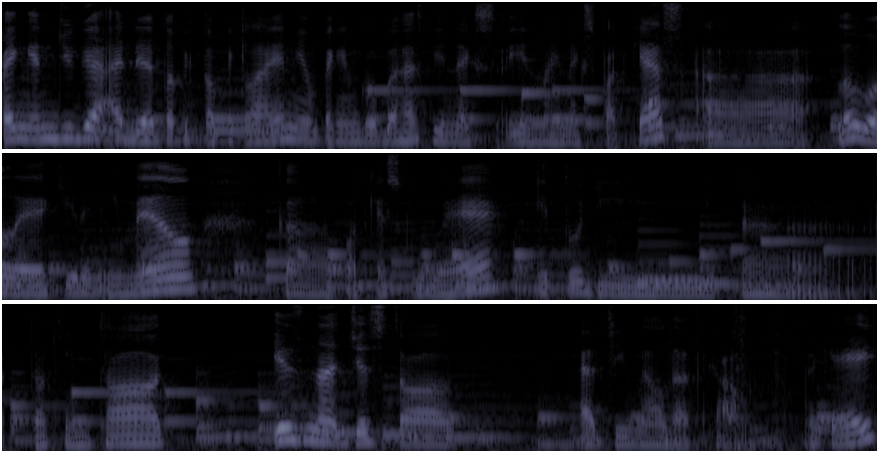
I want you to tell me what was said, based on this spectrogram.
pengen juga ada topik-topik lain yang pengen gue bahas di next in my next podcast uh, lo boleh kirim email ke podcast gue. Itu di uh, talking talk is not just talk at gmail.com okay?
